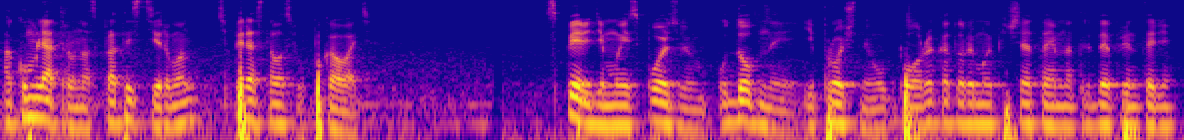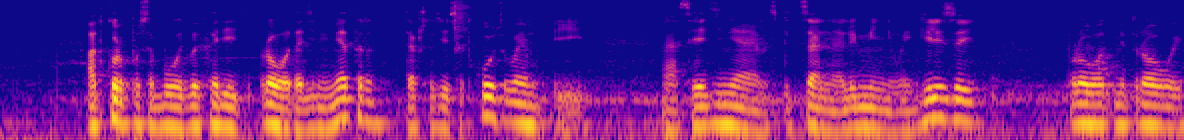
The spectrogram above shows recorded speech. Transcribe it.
Аккумулятор у нас протестирован, теперь осталось упаковать. Спереди мы используем удобные и прочные упоры, которые мы печатаем на 3D принтере. От корпуса будет выходить провод 1 метр, так что здесь откусываем и соединяем специальной алюминиевой гильзой провод метровый.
